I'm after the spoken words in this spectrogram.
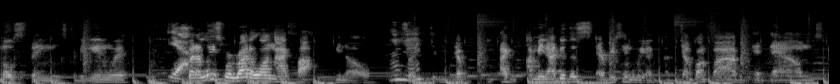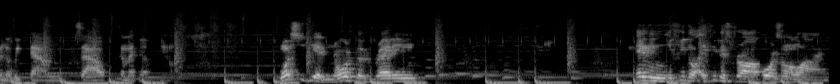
most things to begin with. Yeah. But at least we're right along I five. You know. Mm-hmm. So I, I, mean, I do this every single week. I jump on five, head down, spend a week down south, come back up. You know. Once you get north of Redding, and if you if you just draw a horizontal line,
